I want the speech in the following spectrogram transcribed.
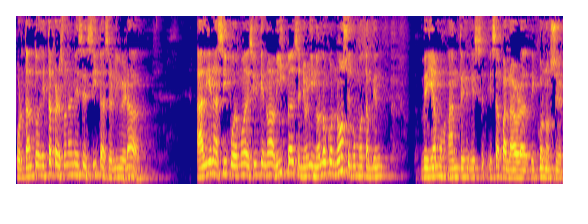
Por tanto, esta persona necesita ser liberada. Alguien así podemos decir que no ha visto al Señor y no lo conoce, como también veíamos antes esa palabra de conocer.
